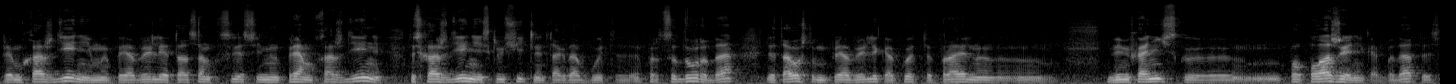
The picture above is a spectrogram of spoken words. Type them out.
прямохождение, и мы приобрели эту осанку вследствие именно прямохождения. То есть хождение исключительно тогда будет э, процедура, да, для того, чтобы мы приобрели какое-то правильное биомеханическое положение, как бы, да, то есть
